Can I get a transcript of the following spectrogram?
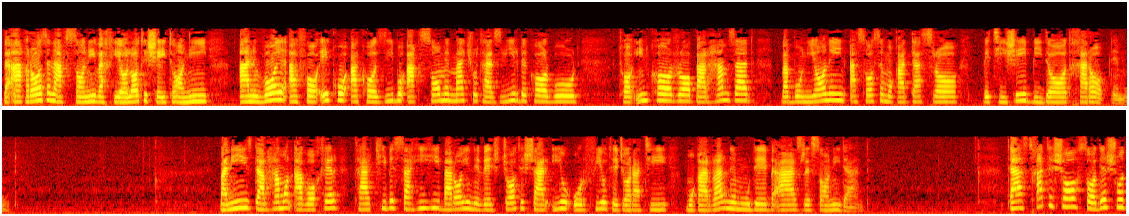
به اقراض نفسانی و خیالات شیطانی انواع افائک و اکاذیب و اقسام مکر و تزویر به کار برد تا این کار را برهم زد و بنیان این اساس مقدس را به تیشه بیداد خراب نمود. و نیز در همان اواخر ترتیب صحیحی برای نوشتجات شرعی و عرفی و تجارتی مقرر نموده به عرض رسانیدند. دستخط شاه صادر شد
